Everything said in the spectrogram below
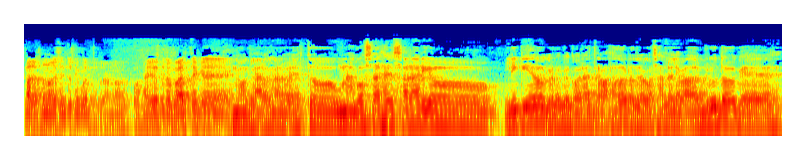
Vale, son 950, pero no, pues hay otra parte que... No, claro, claro. Esto, una cosa es el salario líquido, que es lo que cobra el trabajador, otra cosa es el elevado al bruto, que es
